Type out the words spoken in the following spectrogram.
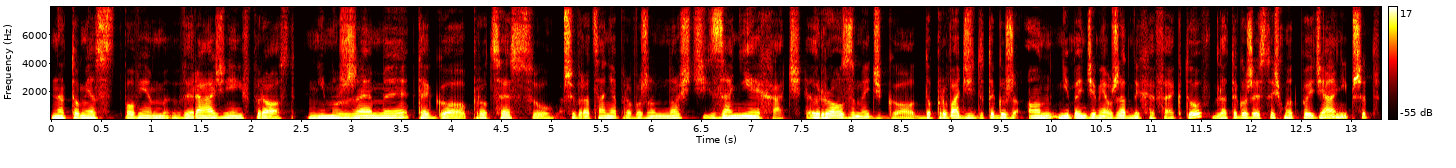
Natomiast powiem wyraźnie i wprost, nie możemy tego procesu przywracania praworządności zaniechać, rozmyć go, doprowadzić do tego, że on nie będzie miał żadnych efektów, dlatego że jesteśmy odpowiedzialni przed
